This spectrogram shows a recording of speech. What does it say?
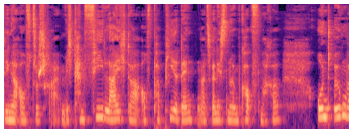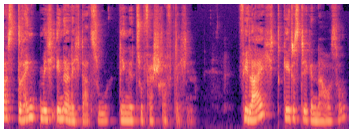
Dinge aufzuschreiben. Ich kann viel leichter auf Papier denken, als wenn ich es nur im Kopf mache. Und irgendwas drängt mich innerlich dazu, Dinge zu verschriftlichen. Vielleicht geht es dir genauso.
